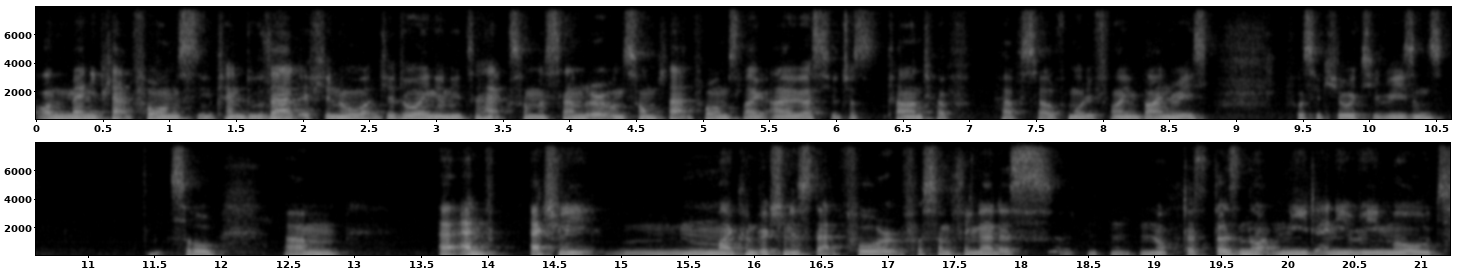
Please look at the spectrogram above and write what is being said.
on many platforms, you can do that. If you know what you're doing, you need to hack some assembler. On some platforms like iOS, you just can't have, have self-modifying binaries for security reasons. So, um, and actually my conviction is that for for something that is not does, does not need any remote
